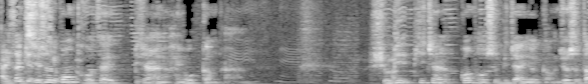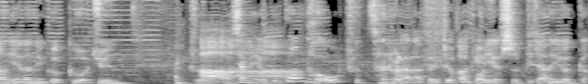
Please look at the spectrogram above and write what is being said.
而且但其实光头在 B 站上也很有梗啊。是吗？B B 站光头是 B 站一个梗，就是当年的那个葛军说下面有个光头出参出来了，对，这个光头也是 B 站的一个梗。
